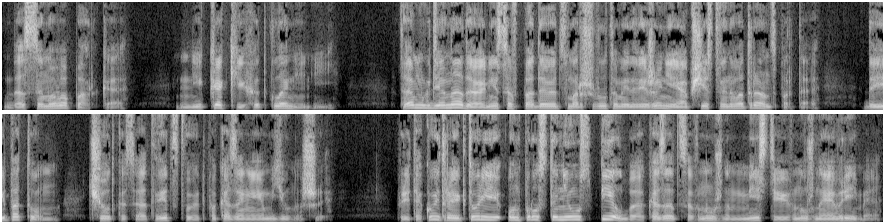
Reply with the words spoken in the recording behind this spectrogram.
до самого парка. Никаких отклонений. Там, где надо, они совпадают с маршрутами движения общественного транспорта, да и потом четко соответствуют показаниям юноши. При такой траектории он просто не успел бы оказаться в нужном месте и в нужное время,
